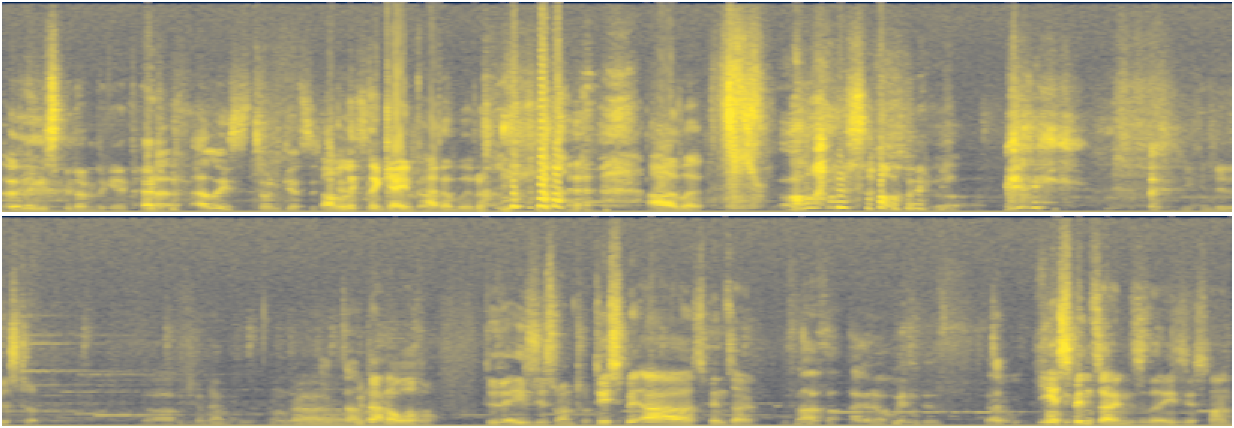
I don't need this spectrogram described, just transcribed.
I think you spit on the gamepad. At least Twin gets a I chance licked the to catch gamepad a little. I was like, what is that weird? You can do this too. Oh, we should have a- Uh, done We've done all of them. Do the easiest one too. Do spin, uh, spin zone. It's not, it's not, I'm gonna win this. So, Yeah, spin zone is the easiest one.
